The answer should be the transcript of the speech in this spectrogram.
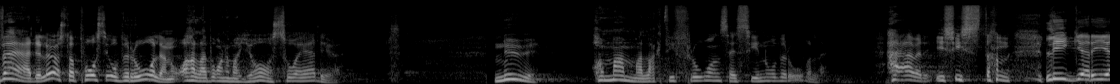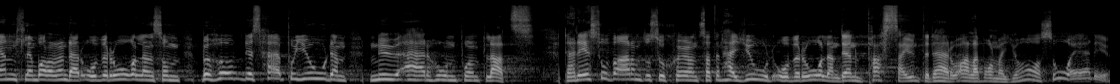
värdelöst att ha på sig overallen. Och alla barnen bara, ja så är det ju. Nu har mamma lagt ifrån sig sin overall. Här i kistan ligger egentligen bara den där overallen som behövdes här på jorden. Nu är hon på en plats där det är så varmt och så skönt så att den här jordoverallen den passar ju inte där. Och alla barn bara, ja så är det ju.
